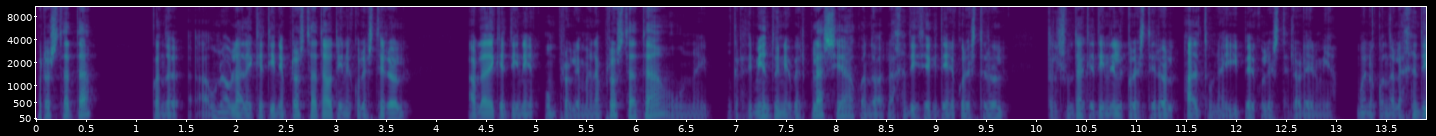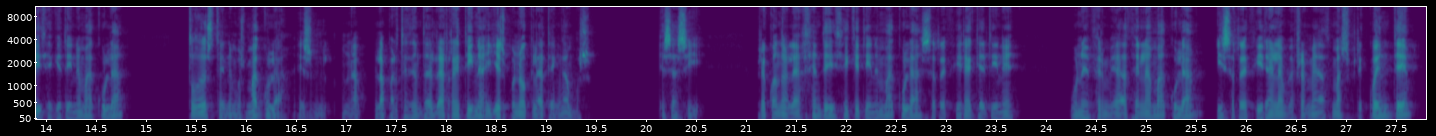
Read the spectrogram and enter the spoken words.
próstata. Cuando uno habla de que tiene próstata o tiene colesterol, habla de que tiene un problema en la próstata, un, crecimiento, una hiperplasia, cuando la gente dice que tiene colesterol, resulta que tiene el colesterol alto, una hipercolesterolemia. Bueno, cuando la gente dice que tiene mácula, todos tenemos mácula, es la parte central de la retina y es bueno que la tengamos. Es así. Pero cuando la gente dice que tiene mácula, se refiere a que tiene una enfermedad en la mácula y se refiere a la enfermedad más frecuente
